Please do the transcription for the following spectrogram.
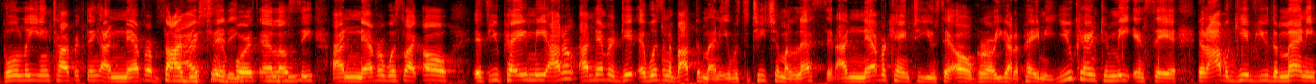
bullying type of thing. I never Cyber bribed him for his mm-hmm. LLC. I never was like, oh, if you pay me, I don't. I never did. It wasn't about the money. It was to teach him a lesson. I never came to you and said, oh, girl, you got to pay me. You came to me and said that I would give you the money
